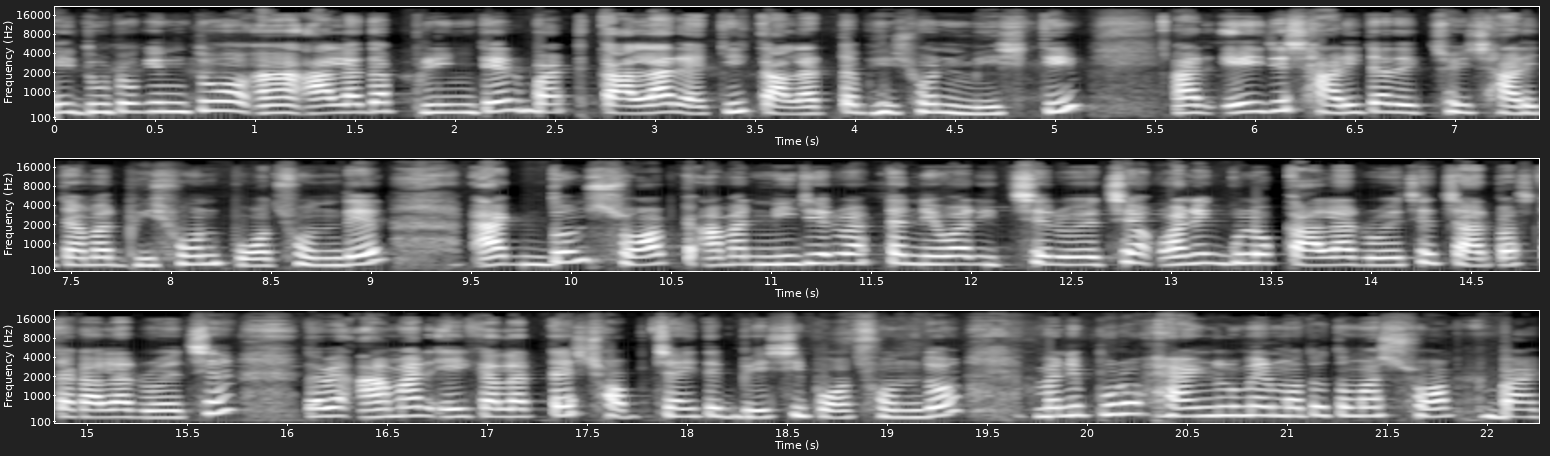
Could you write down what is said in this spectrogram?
এই দুটো কিন্তু আলাদা প্রিন্টের বাট কালার একই। কালারটা ভীষণ মিষ্টি। আর এই যে শাড়িটা দেখছ, এই শাড়িটা আমার ভীষণ পছন্দের। একদম সফট আমার নিজেরও একটা নেওয়ার ইচ্ছে রয়েছে। অনেকগুলো কালার রয়েছে, চার পাঁচটা কালার রয়েছে। তবে আমার এই কালারটাই সবচাইতে বেশি পছন্দ। মানে পুরো হ্যান্ডলুমের মতো তোমার সফট বাট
